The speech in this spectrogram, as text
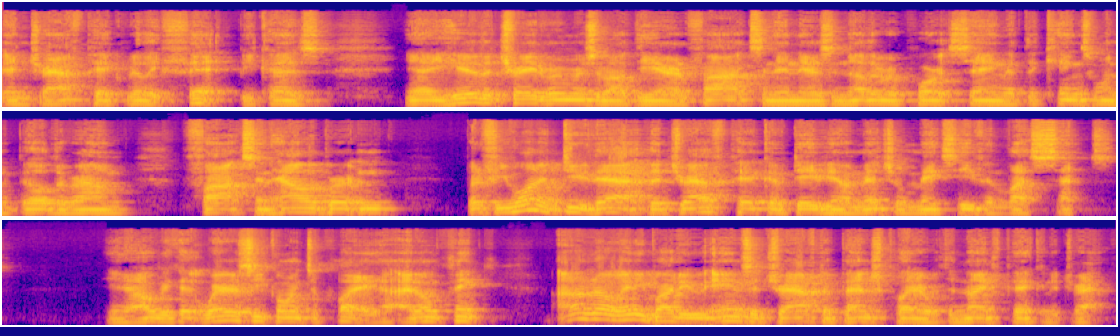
and draft pick really fit because you know you hear the trade rumors about De'Aaron Fox, and then there's another report saying that the Kings want to build around Fox and Halliburton. But if you want to do that, the draft pick of Davion Mitchell makes even less sense. You know, because where is he going to play? I don't think I don't know anybody who aims to draft a bench player with the ninth pick in the draft.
